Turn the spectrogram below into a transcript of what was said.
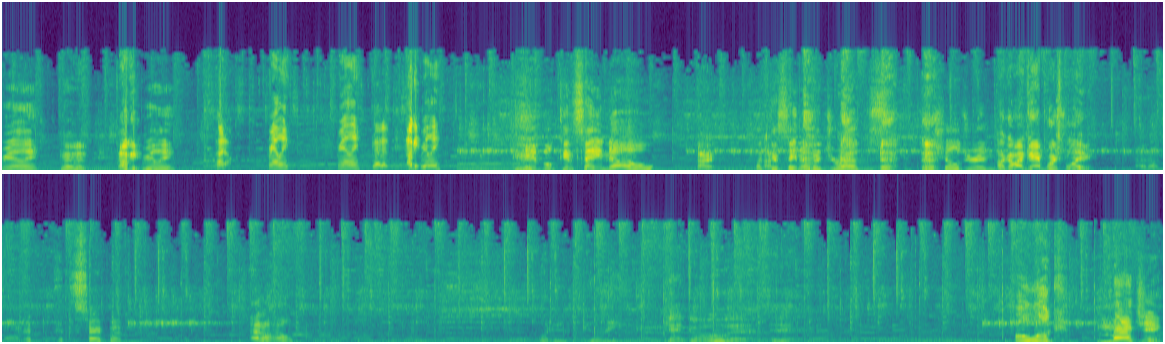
really, Okay, really. Really? Really? Okay, really? People can say no, right. like they say no to drugs to children. How come I can't push play? I don't know. Hit, hit the start button. That'll help. What are you doing? Can't go over there. See? Oh look, magic.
